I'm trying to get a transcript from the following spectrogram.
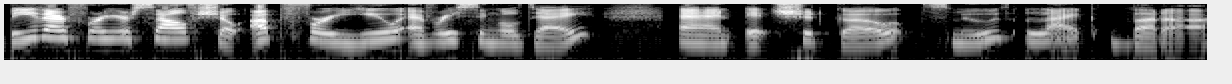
be there for yourself, show up for you every single day and it should go smooth like butter.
